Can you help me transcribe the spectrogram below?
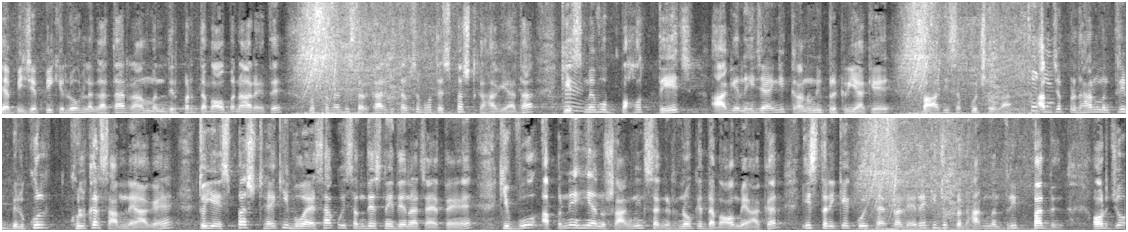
या बीजेपी के लोग लगातार राम मंदिर पर दबाव बना रहे थे उस समय भी सरकार की तरफ़ से बहुत स्पष्ट कहा गया था कि इसमें वो बहुत तेज आगे नहीं जाएँगे कानूनी प्रक्रिया के बाद ही सब कुछ होगा। अब जब प्रधानमंत्री बिल्कुल खुलकर सामने आ गए हैं तो ये स्पष्ट है कि वो ऐसा कोई संदेश नहीं देना चाहते हैं कि वो अपने ही अनुषांगिक संगठनों के दबाव में आकर इस तरीके कोई फैसला ले रहे हैं कि जो प्रधानमंत्री पद और जो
